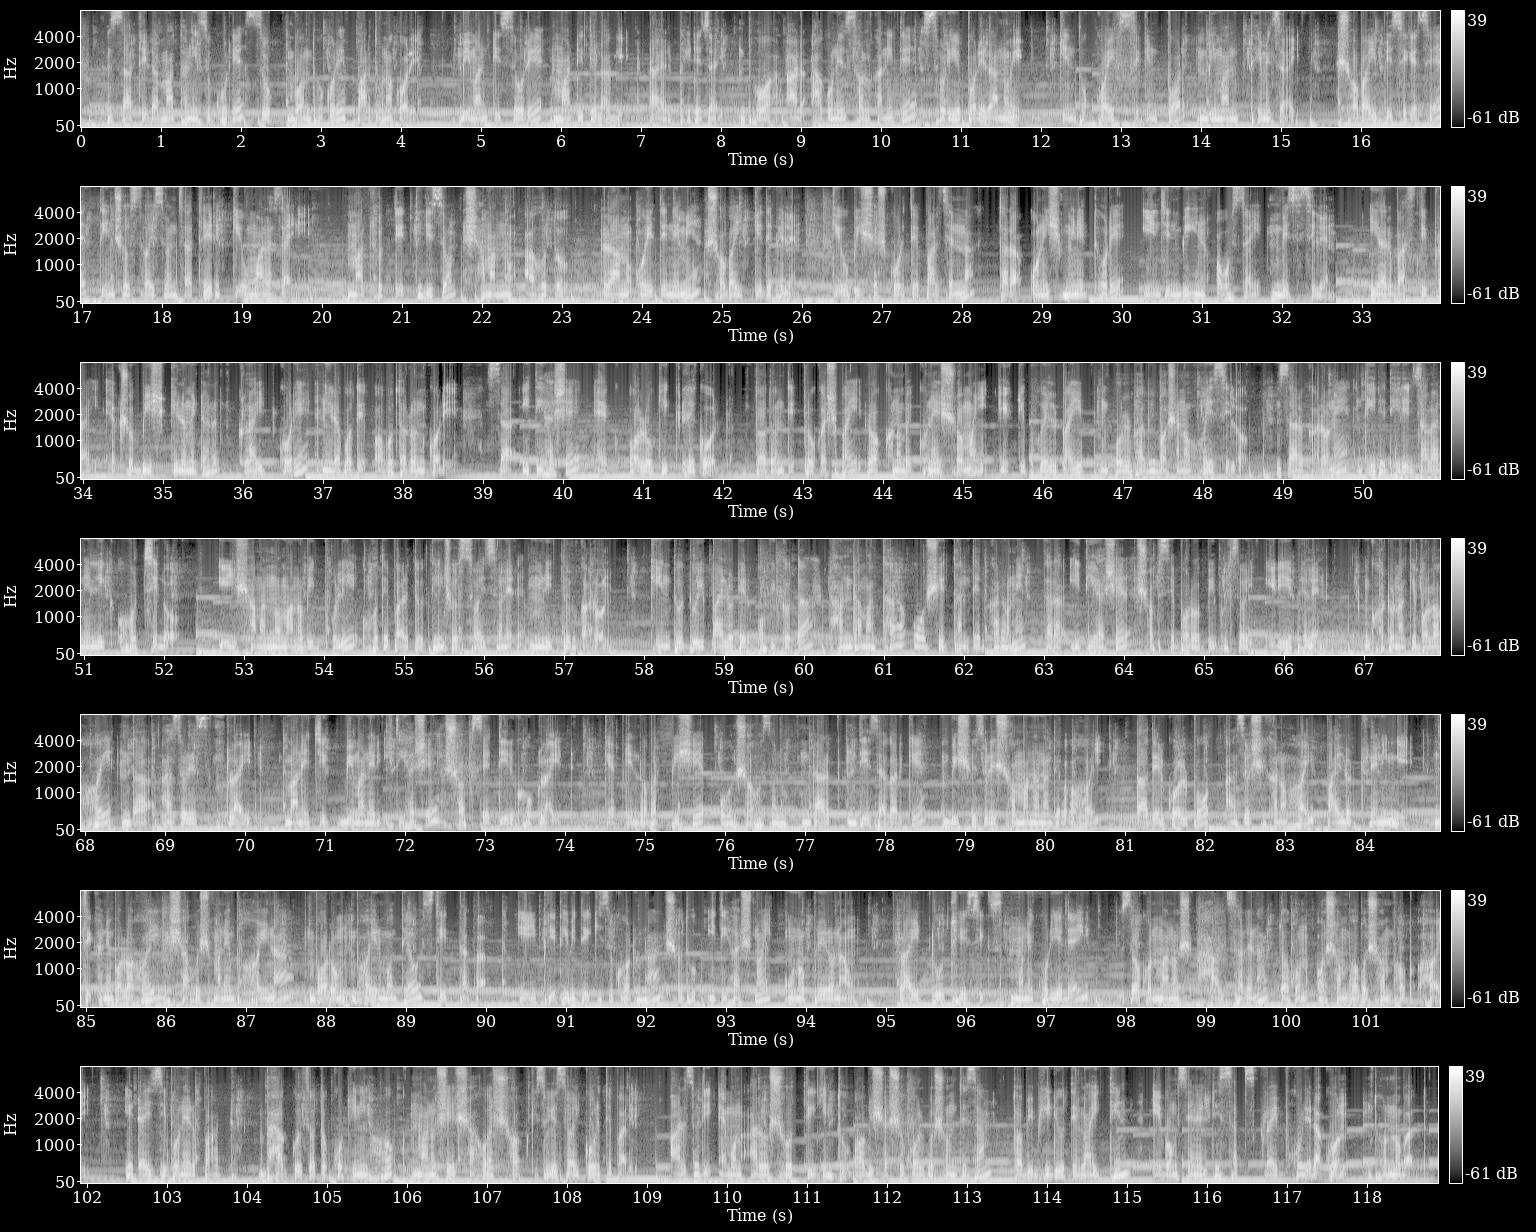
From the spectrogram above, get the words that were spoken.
যাত্রীরা মাথা নিচু করে চোখ বন্ধ করে প্রার্থনা করে। বিমানটি জোরে মাটিতে লাগে, টায়ার ফেটে যায়, ধোঁয়া আর আগুনের ঝলকানিতে ছড়িয়ে পড়ে রানওয়ে। কিন্তু কয়েক সেকেন্ড পর বিমান থেমে যায়। সবাই বেঁচে গেছে, তিনশো ছয় জন যাত্রীর কেউ মারা যায়নি। মাত্র তেত্রিশ জন সামান্য আহত। রানওয়েতে নেমে সবাই কেঁদে ফেলেন। কেউ বিশ্বাস করতে পারছেন না, তারা উনিশ মিনিট ধরে ইঞ্জিনবিহীন অবস্থায় বেঁচে ছিলেন এয়ারবাসটি প্রায় একশো বিশ কিলোমিটার ক্লাইড করে নিরাপদে অবতরণ করে, যা ইতিহাসে এক অলৌকিক রেকর্ড। তদন্তে প্রকাশ পায় রক্ষণাবেক্ষণের সময় একটি ফুয়েল পাইপ ভুলভাবে বসানো হয়েছিল। যার কারণে ধীরে ধীরে জ্বালানি লিক হচ্ছিল। এই সামান্য মানবিক ভুলই হতে পারত তিনশো ছয় জনের মৃত্যুর কারণ। কিন্তু দুই পাইলটের অভিজ্ঞতা, ঠান্ডা মাথা ও সিদ্ধান্তের কারণে তারা ইতিহাসের সবচেয়ে বড় বিপর্যয় এড়িয়ে ফেলেন। ঘটনাকে বলা হয় দ্য আজরেস ফ্লাইট, বাণিজ্যিক বিমানের ইতিহাসে সবচেয়ে দীর্ঘ ফ্লাইট। ক্যাপ্টেন রবার্ট পিসে ও সহচালক ডার্ক দেজাগারকে বিশ্বজুড়ে সম্মাননা দেওয়া হয়। তাদের গল্প আজও শেখানো হয় পাইলট ট্রেনিংয়ে, যেখানে বলা হয় সাহস মানে ভয় না, বরং ভয়ের মধ্যেও স্থির থাকা। এই পৃথিবীতে কিছু ঘটনা শুধু ইতিহাস নয়, অনুপ্রেরণাও। ফ্লাইট টু থ্রি সিক্স মনে করিয়ে দেয়। যখন মানুষ হাল ছাড়ে না, তখন অসম্ভব সম্ভব হয়। এটাই জীবনের পাঠ। ভাগ্য যত কঠিনই হোক, মানুষের সাহস সব কিছুকে জয় করতে পারে। আর যদি এমন আরও সত্যি কিন্তু অবিশ্বাস্য গল্প শুনতে চান, তবে ভিডিওতে লাইক দিন এবং চ্যানেলটি সাবস্ক্রাইব করে রাখুন। ধন্যবাদ।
